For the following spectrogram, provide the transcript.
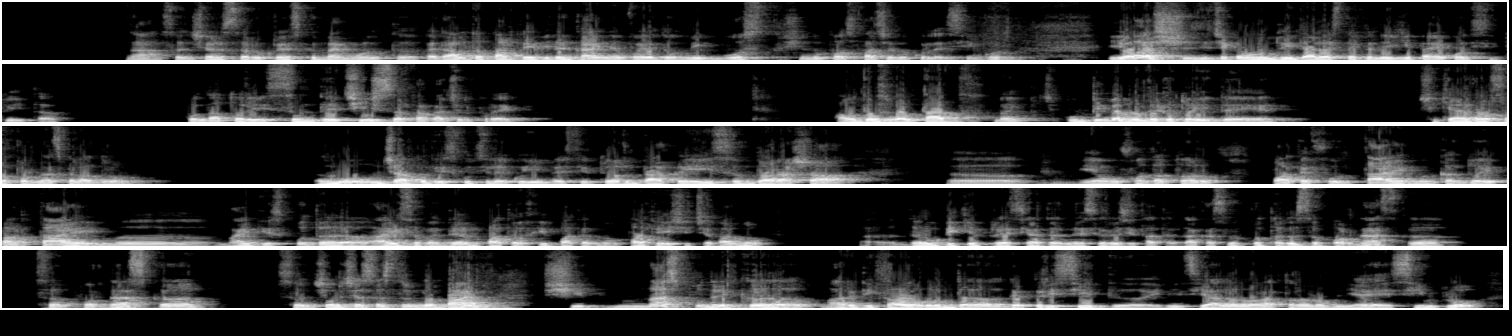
Da? Să încerci să lucrezi cât mai mult. Pe de altă parte, evident că ai nevoie de un mic boost și nu poți face lucrurile singur. Eu aș zice că momentul ideal este când echipa e constituită, fondatorii sunt deciși să facă acel proiect, au dezvoltat un pic mai mult decât o idee și chiar vor să pornească la drum. Nu înceapă discuțiile cu investitori dacă ei sunt doar așa, uh, e un fondator poate full-time, încă doi part-time, uh, mai discută, hai să vedem, poate o fi, poate nu, poate ieși ceva, nu. Uh, dă un pic impresia de neseriozitate. Dacă sunt hotărât să pornească, să pornească, să încerce să strângă bani și n-aș spune că a ridica o rundă de prisid inițială la ora actuală în România e simplu,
